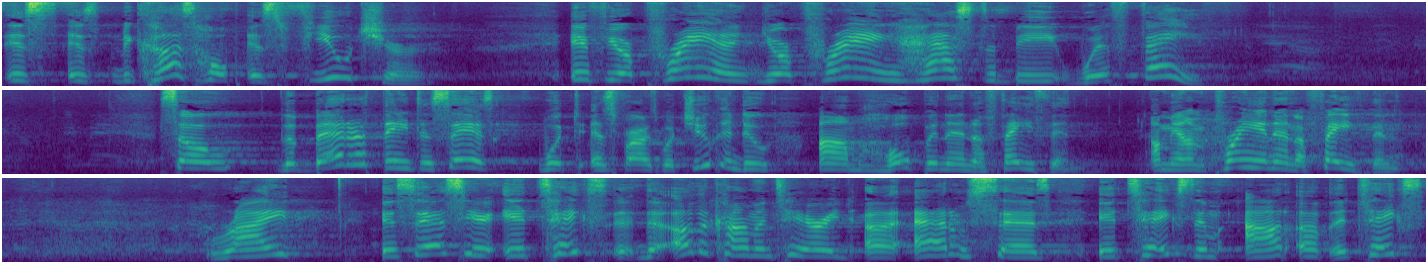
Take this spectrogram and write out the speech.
is, is because hope is future. If you're praying, your praying has to be with faith. So the better thing to say is, as far as what you can do, I'm hoping and a faithing. I mean, I'm praying and a faithing. Right? It says here, it takes, the other commentary, uh, Adam says, it takes them out of, it takes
